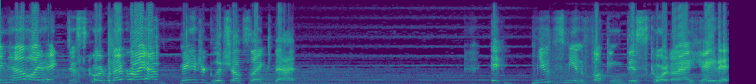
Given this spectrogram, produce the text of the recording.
Motherfucking hell, I hate Discord whenever I have major glitch ups like that. It mutes me in fucking Discord and I hate it.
